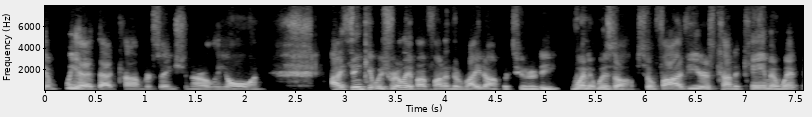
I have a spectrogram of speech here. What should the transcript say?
And we had that conversation early on. I think it was really about finding the right opportunity when it was up. So five years kind of came and went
